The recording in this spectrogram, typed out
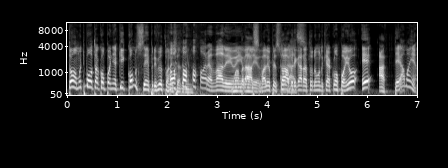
Tom, muito bom tua companhia aqui, como sempre, viu, Tony Alexandrino? Ora, valeu, Um hein, abraço, valeu. valeu pessoal, Abraço. obrigado a todo mundo que acompanhou e até amanhã.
